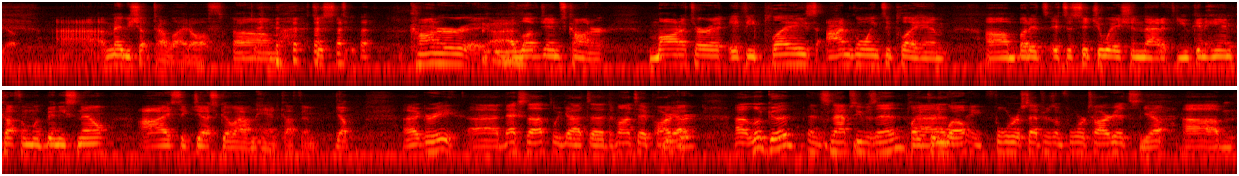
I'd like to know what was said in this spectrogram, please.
Yep. Uh, maybe shut that light off. Um, just Conner, I love James Conner. Monitor it. If he plays, I'm going to play him. Um, but it's it's a situation that if you can handcuff him with Benny Snell, I suggest go out and handcuff him. Yep, I agree. Uh, next up, we got uh, DeVante Parker. Uh, looked good and snaps he was in. Played pretty Uh, well. Four receptions and four targets. Yeah. Um,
